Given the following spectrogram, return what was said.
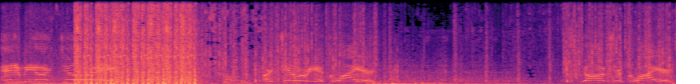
Enemy artillery! Artillery acquired. Dogs required.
